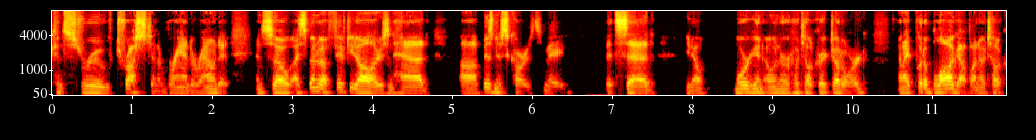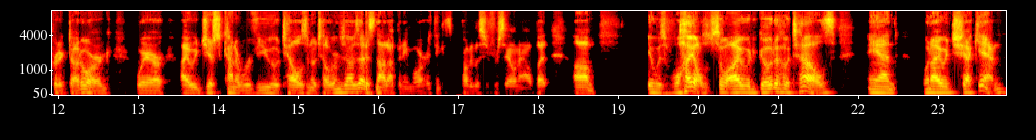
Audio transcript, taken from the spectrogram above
construe trust and a brand around it. And so I spent about $50 and had uh, business cards made that said, you know, Morgan owner hotelcritic.org. And I put a blog up on hotelcritic.org where I would just kind of review hotels and hotel rooms I was at. It's not up anymore. I think it's probably listed for sale now, but um, it was wild. So I would go to hotels and when I would check in,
